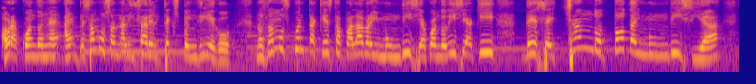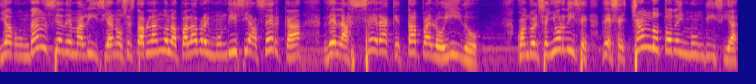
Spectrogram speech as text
Ahora, cuando empezamos a analizar el texto en griego, nos damos cuenta que esta palabra inmundicia, cuando dice aquí, desechando toda inmundicia y abundancia de malicia, nos está hablando la palabra inmundicia acerca de la cera que tapa el oído. Cuando el Señor dice, desechando toda inmundicia,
